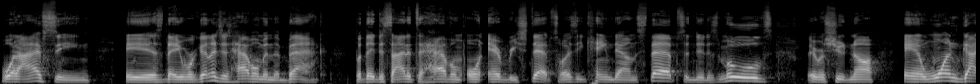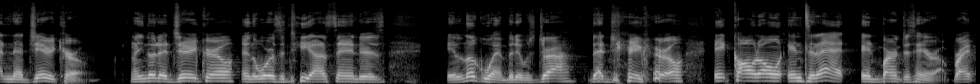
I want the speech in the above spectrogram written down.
what I've seen, is they were gonna just have them in the back, but they decided to have him on every step. So as he came down the steps and did his moves, they were shooting off, and one got in that Jheri curl. And you know that Jheri curl, in the words of Deion Sanders, it looked wet, but it was dry. That Jheri curl, it caught on into that and burnt his hair up, right?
